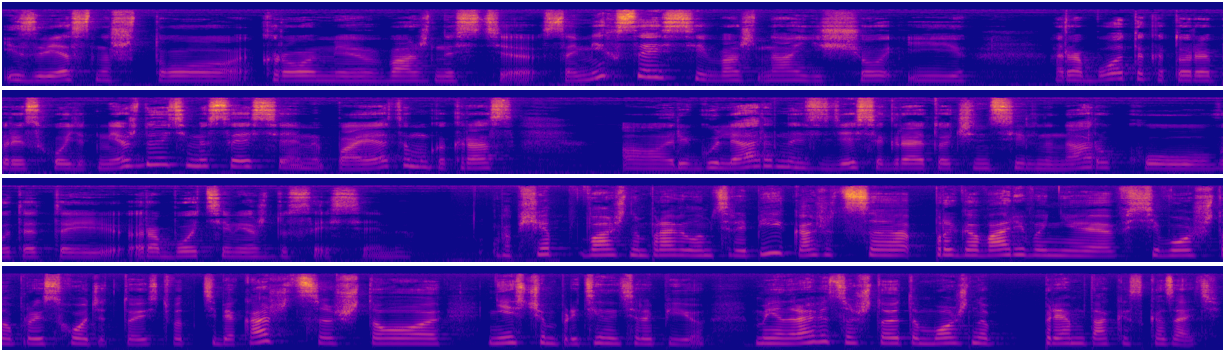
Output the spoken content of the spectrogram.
Известно, что кроме важности самих сессий, важна еще и работа, которая происходит между этими сессиями, поэтому как раз а, регулярность здесь играет очень сильно на руку вот этой работе между сессиями. Вообще важным правилом терапии кажется проговаривание всего, что происходит. То есть вот тебе кажется, что не с чем прийти на терапию. Мне нравится, что это можно прям так и сказать.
